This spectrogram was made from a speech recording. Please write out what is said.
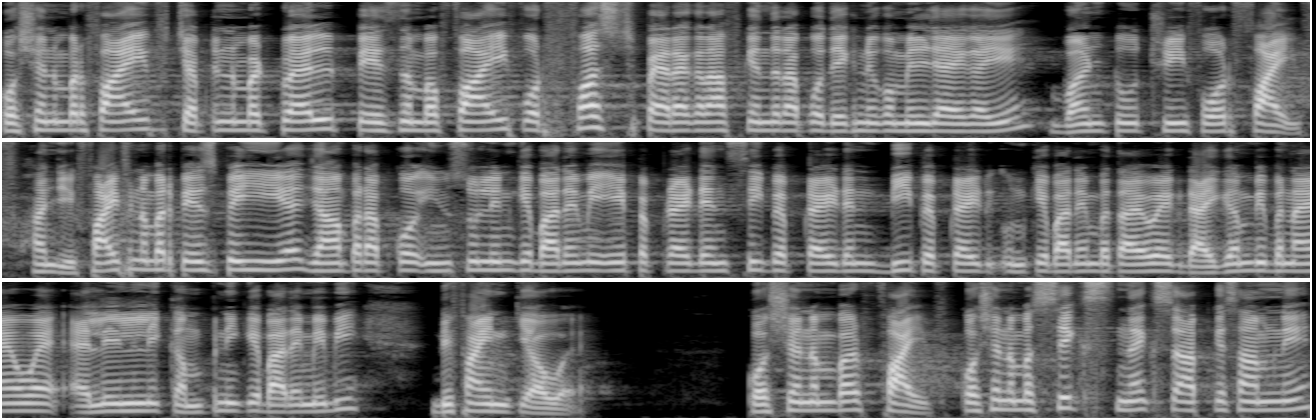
Question number five chapter number twelve page number five और फ़र्स्ट पैराग्राफ के अंदर आपको देखने को मिल जाएगा ये। One two three four five हाँ जी फाइव नंबर पेज पे ही है, जहाँ पर आपको इंसुलिन के बारे में A peptide and C peptide and B peptide उनके बारे में बताया हुआ है, एक डायग्राम भी बनाया हुआ है एल कंपनी के बारे में भी डिफाइन किया हुआ है। Question number five question number six next आपके सामने।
